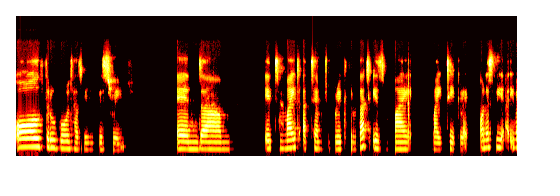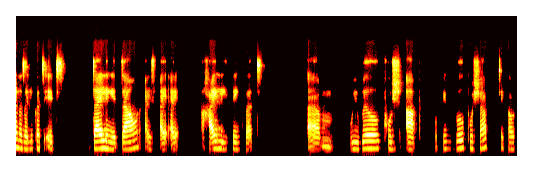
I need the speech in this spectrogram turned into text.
all through gold has been in this range. And um, it might attempt to break through. That is my my take. Like honestly, even as I look at it, dialing it down, I I, I highly think that um, we will push up Okay, we will push up, take out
